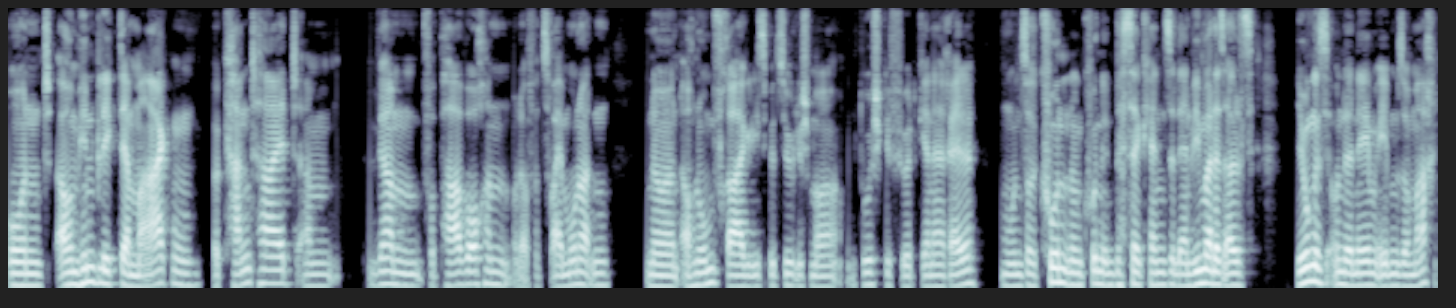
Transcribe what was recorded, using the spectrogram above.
Und auch im Hinblick der Markenbekanntheit ähm, wir haben vor paar Wochen oder vor zwei Monaten eine, auch eine Umfrage diesbezüglich mal durchgeführt, generell, um unsere Kunden und Kundinnen besser kennenzulernen, wie man das als junges Unternehmen eben so macht.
